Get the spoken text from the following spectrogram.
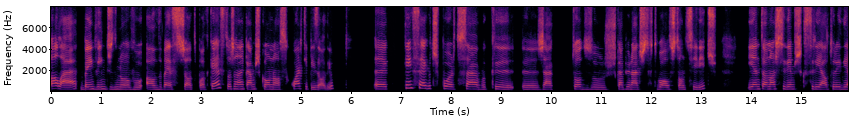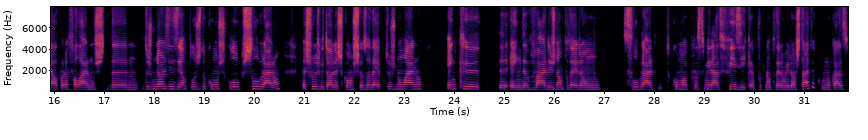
Olá, bem-vindos de novo ao The Best Shot Podcast. Hoje arrancamos com o nosso quarto episódio. Uh, quem segue o desporto sabe que uh, já todos os campeonatos de futebol estão decididos e então nós decidimos que seria a altura ideal para falarmos de, dos melhores exemplos de como os clubes celebraram as suas vitórias com os seus adeptos num ano em que uh, ainda vários não puderam celebrar com uma proximidade física porque não puderam ir ao estádio, como no caso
